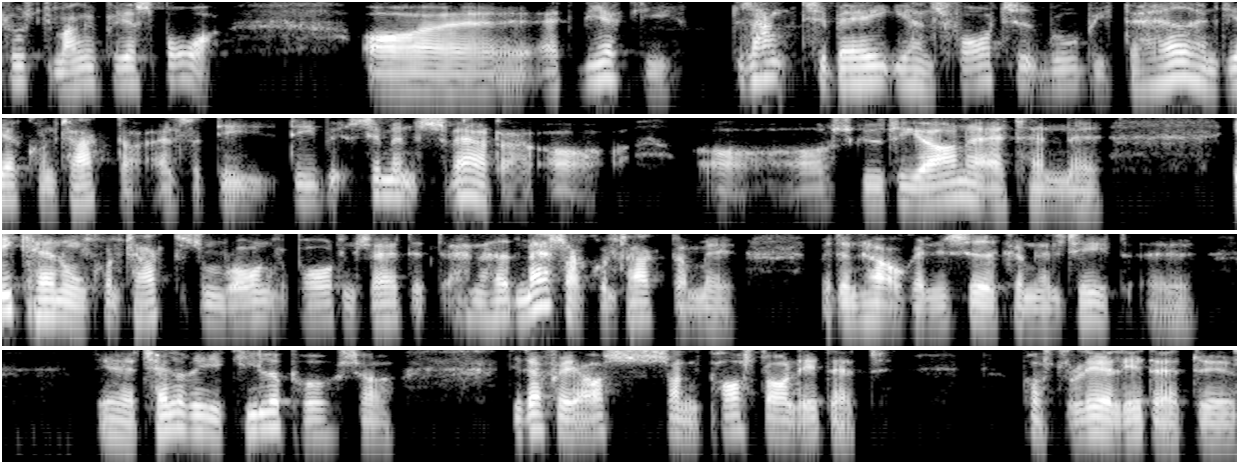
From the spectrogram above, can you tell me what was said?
pludselig mange flere spor, og øh, at virkelig langt tilbage i hans fortid, Ruby, der havde han de her kontakter. Altså, det, det er simpelthen svært at, at, at, skyde til hjørne, at han, øh, ikke havde nogen kontakter, som Ron Rapporten sagde. At han havde masser af kontakter med, med den her organiserede kriminalitet. Øh, det er talrige kilder på, så det er derfor, jeg også sådan påstår lidt, at postulerer lidt, at øh,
